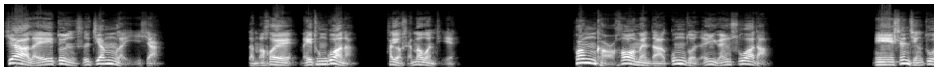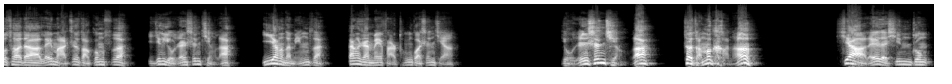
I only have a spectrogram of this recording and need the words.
夏雷顿时僵了一下：“怎么会没通过呢？他有什么问题？”窗口后面的工作人员说道：“你申请注册的雷马制造公司已经有人申请了。”一样的名字，当然没法通过申请。有人申请了，这怎么可能？夏雷的心中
